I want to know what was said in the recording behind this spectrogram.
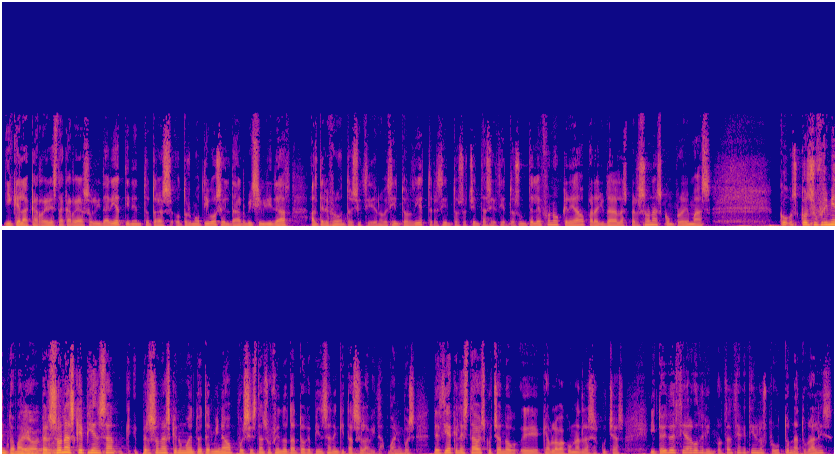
y que la carrera, esta carrera solidaria, tiene entre otras, otros motivos el dar visibilidad al teléfono contra el suicidio. 910-380-600, un teléfono creado para ayudar a las personas con problemas con, con sufrimiento, Mario. Pero Personas que piensan, personas que en un momento determinado pues están sufriendo tanto que piensan en quitarse la vida. Bueno, pues decía que le estaba escuchando que hablaba con una de las escuchas y te he oído decir algo de la importancia que tienen los productos naturales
